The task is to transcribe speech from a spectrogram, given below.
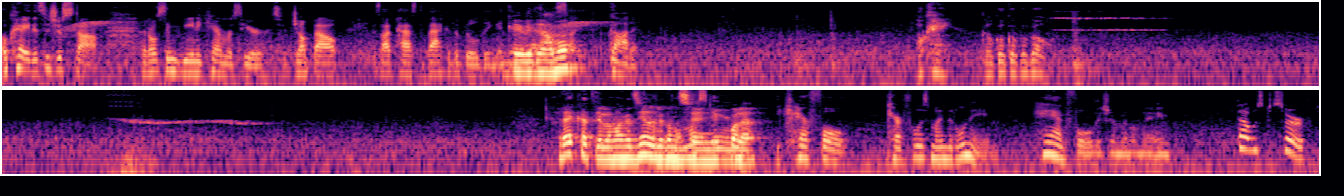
Okay, this is your stop. There don't seem to be any cameras here, so jump out as I pass the back of the building and Ok, then get out vediamo. of sight. Got it. Okay, go, go, go, go, go. Recati alla magazzino delle consegne. Qual è? Be careful. Careful is my middle name. Handful is your middle name. That was deserved.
